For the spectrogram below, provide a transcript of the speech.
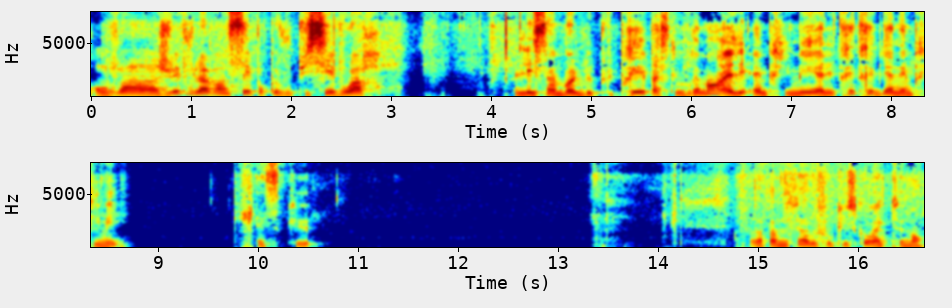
On va, je vais vous l'avancer pour que vous puissiez voir les symboles de plus près parce que vraiment elle est imprimée, elle est très très bien imprimée. Est-ce que ça va pas me faire le focus correctement?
